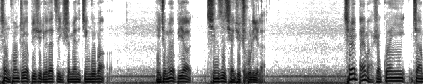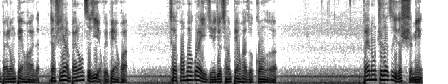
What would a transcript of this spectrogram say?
孙悟空只有必须留在自己身边的金箍棒，也就没有必要亲自前去处理了。虽然白马是观音将白龙变化的，但实际上白龙自己也会变化，在黄袍怪一节就曾变化作公鹅。白龙知道自己的使命，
